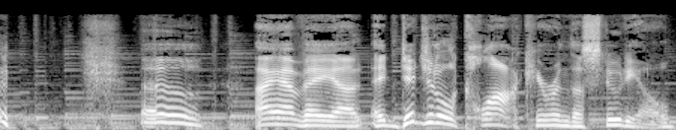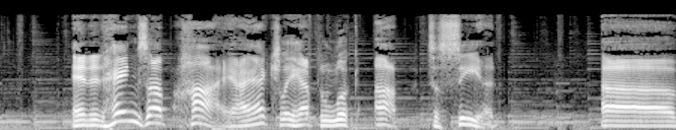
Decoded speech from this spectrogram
oh, I have a uh, a digital clock here in the studio, and it hangs up high. I actually have to look up to see it. Uh,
